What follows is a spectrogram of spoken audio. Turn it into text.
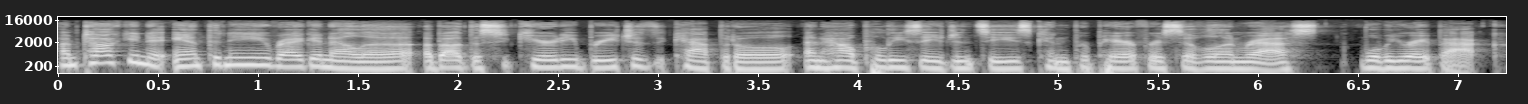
I'm talking to Anthony Raganella about the security breach at the Capitol and how police agencies can prepare for civil unrest. We'll be right back.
